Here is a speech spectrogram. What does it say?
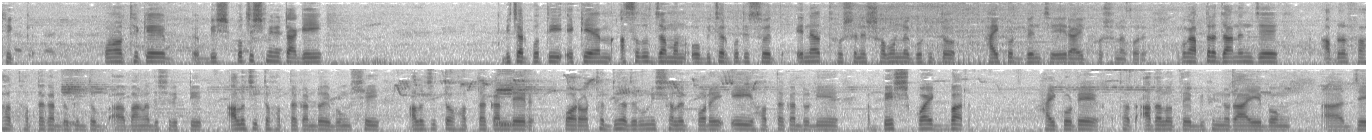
ঠিক পনেরো থেকে বিশ, পঁচিশ মিনিট আগেই বিচারপতি এ কে এম আসাদুজ্জামান ও বিচারপতি সৈয়দ এনায়েত হোসেনের সমন্বয়ে গঠিত হাইকোর্ট বেঞ্চে এই রায় ঘোষণা করে। এবং আপনারা জানেন যে আবরার ফাহাদ হত্যাকাণ্ড কিন্তু বাংলাদেশের একটি আলোচিত হত্যাকাণ্ড এবং সেই আলোচিত হত্যাকাণ্ডের পর, অর্থাৎ দু হাজার উনিশ সালের পরে এই হত্যাকাণ্ড নিয়ে বেশ কয়েকবার হাইকোর্টে, অর্থাৎ আদালতে বিভিন্ন রায় এবং যে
